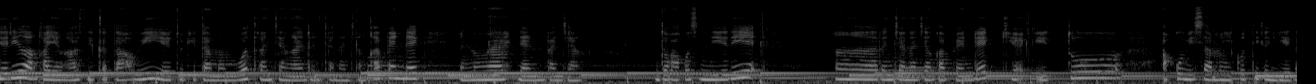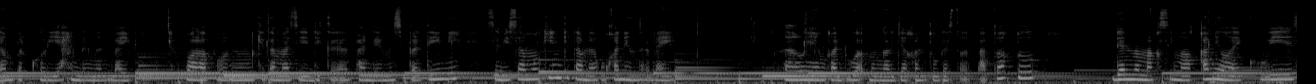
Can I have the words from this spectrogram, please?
jadi langkah yang harus diketahui yaitu kita membuat rancangan rencana jangka pendek, menengah, dan panjang. Untuk aku sendiri, eh, rencana jangka pendek yaitu aku bisa mengikuti kegiatan perkuliahan dengan baik. Walaupun kita masih di pandemi seperti ini, sebisa mungkin kita melakukan yang terbaik. Lalu yang kedua, mengerjakan tugas tepat waktu dan memaksimalkan nilai kuis,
